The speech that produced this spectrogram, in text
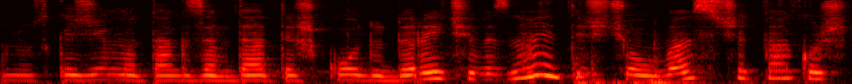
ну, скажімо так, завдати шкоду. До речі, ви знаєте, що у вас ще також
